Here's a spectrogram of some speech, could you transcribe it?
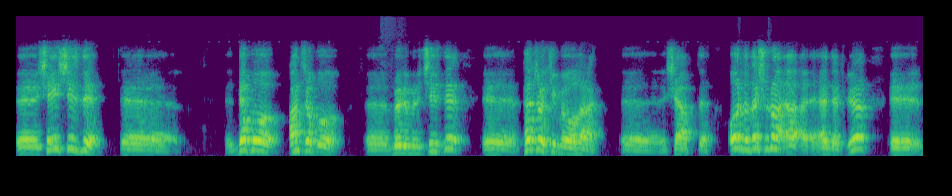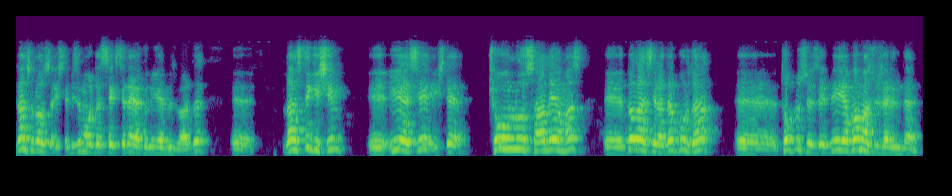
e, şeyi çizdi. E, depo, antrepo e, bölümünü çizdi. E, petrokimya olarak e, şey yaptı. Orada da şunu e, hedefliyor. E, nasıl olsa işte bizim orada 80'e yakın üyemiz vardı. E, lastik işin e, üyesi işte çoğunluğu sağlayamaz. E, dolayısıyla da burada e, toplu sözleşmeyi yapamaz üzerinden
